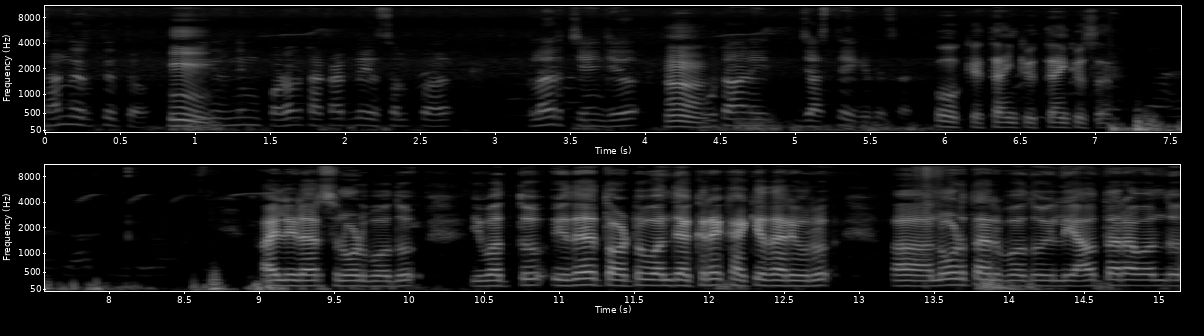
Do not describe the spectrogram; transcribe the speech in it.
ಸಣ್ಣ ಇರ್ತಿತ್ತು. ಈಗ ನಿಮ್ಮ ಪ್ರಾಡಕ್ಟ್ ಹಾಕತ್ಲೆ ಸ್ವಲ್ಪ ಕಲರ್ ಚೇಂಜ್ ಹಾಂ. ಊಟಾಣಿ ಜಾಸ್ತಿ ಆಗಿದೆ sir. Okay thank you thank you sir hi leaders ನೋಡ್ಬೋದು. ಇವತ್ತು ಇದೇ ತೋಟು ಒಂದು ಎಕರೆಗೆ ಹಾಕಿದ್ದಾರೆ ಇವರು. ನೋಡ್ತಾ ಇರ್ಬೋದು. ಇಲ್ಲಿ ಯಾವ ಥರ ಒಂದು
